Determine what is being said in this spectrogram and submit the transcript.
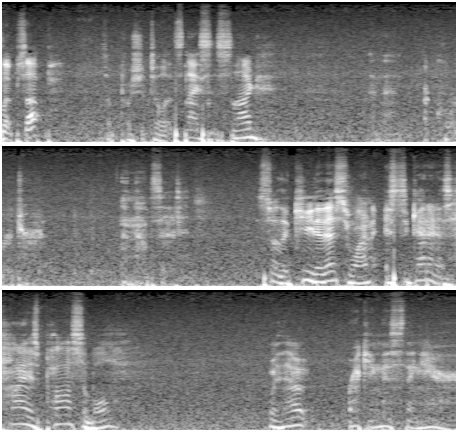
flips up. So push it till it's nice and snug. So the key to this one is to get it as high as possible without wrecking this thing here.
